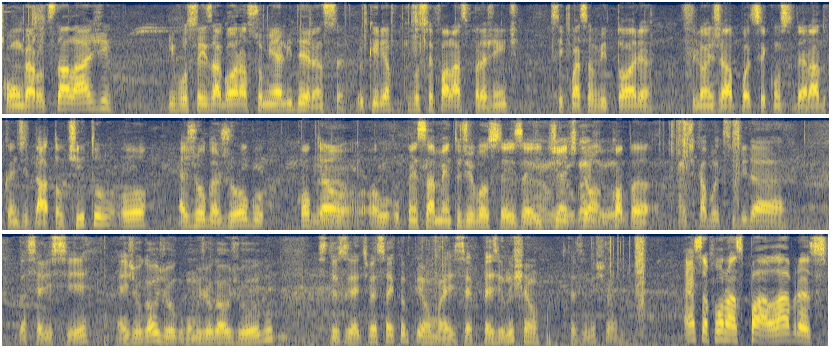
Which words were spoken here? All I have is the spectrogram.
com o Garotos da Laje, e vocês agora assumem a liderança. Eu queria que você falasse pra gente se com essa vitória o Filhões já pode ser considerado candidato ao título ou é jogo a jogo? Qual é o, o, o, pensamento de vocês aí Não, diante de uma jogo. Copa? A gente acabou de subir da, da Série C, é jogar o jogo, vamos jogar o jogo. Se Deus quiser a gente vai sair campeão, mas é pezinho no chão, pezinho no chão. Essas foram as palavras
